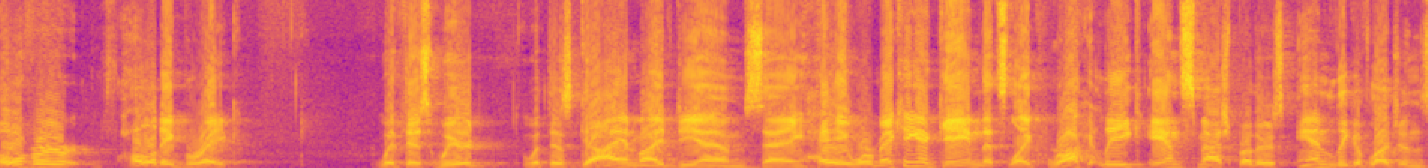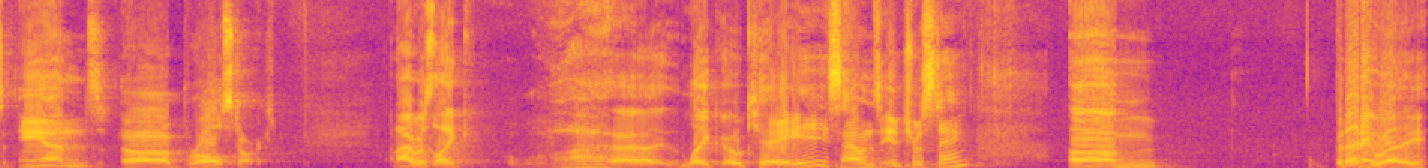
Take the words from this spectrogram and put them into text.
over holiday break with this weird, with this guy in my DM saying, hey, we're making a game that's like Rocket League and Smash Brothers and League of Legends and uh, Brawl Stars. And I was like, what? Like, okay, sounds interesting. Um, but anyway,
